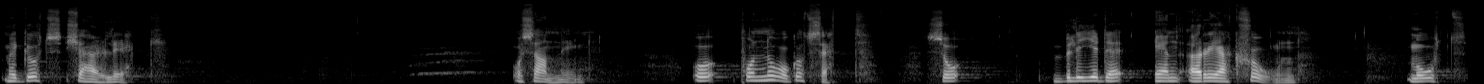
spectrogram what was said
med Guds kärlek och sanning. Och på något sätt så blir det en reaktion mot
